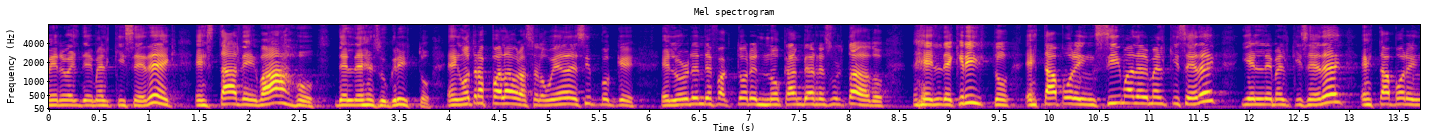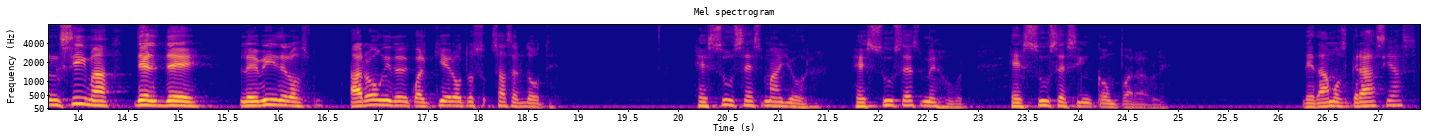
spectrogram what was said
pero el de Melquisedec está debajo del de Jesucristo. En otras palabras, se lo voy a decir porque el orden de factores no cambia el resultado. El de Cristo está por encima del Melquisedec y el de Melquisedec está por encima del de Leví, de los Aarón y de cualquier otro sacerdote. Jesús es mayor, Jesús es mejor, Jesús es incomparable. Le damos gracias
